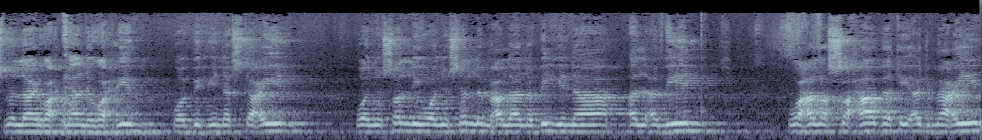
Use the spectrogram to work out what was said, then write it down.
بسم الله الرحمن الرحيم. وبه نستعين ونصلي ونسلم على نبينا الأمين وعلى الصحابة أجمعين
